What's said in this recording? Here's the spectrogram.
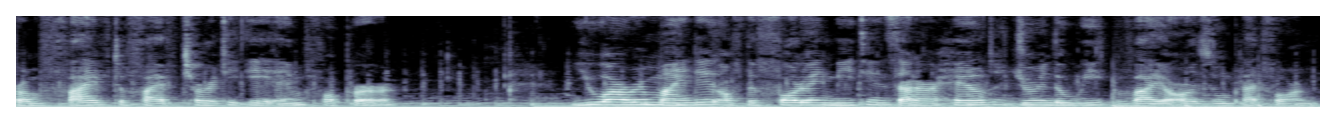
from 5 to 5:30 a.m. for prayer. You are reminded of the following meetings that are held during the week via our Zoom platform.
